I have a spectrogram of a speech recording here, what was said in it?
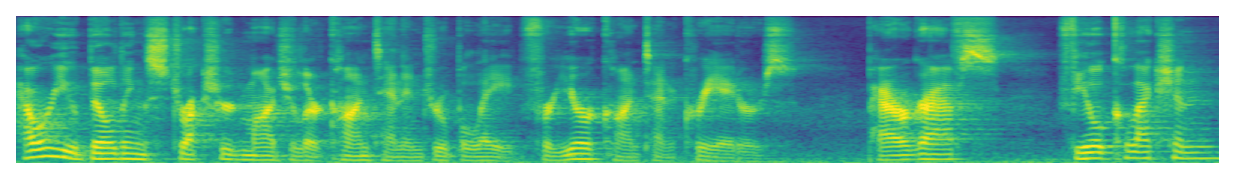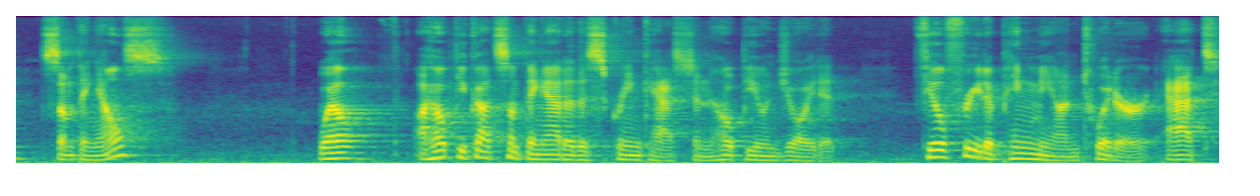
how are you building structured modular content in Drupal 8 for your content creators? Paragraphs? Field collection? Something else? Well, I hope you got something out of this screencast and hope you enjoyed it. Feel free to ping me on Twitter at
